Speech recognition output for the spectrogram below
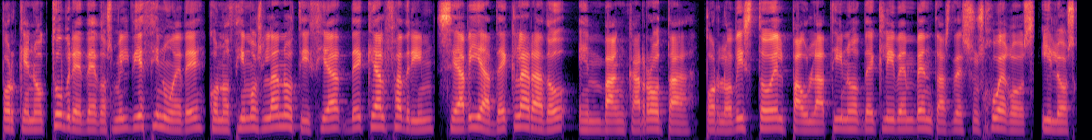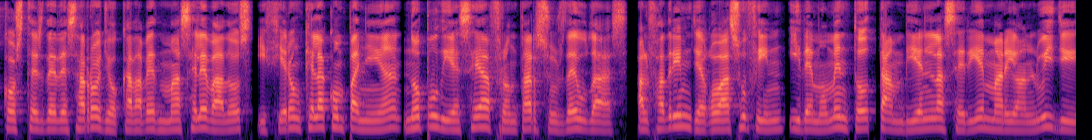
porque en octubre de 2019 conocimos la noticia de que Alpha Dream se había declarado en bancarrota. Por lo visto, el paulatino declive en ventas de sus juegos y los costes de desarrollo cada vez más elevados hicieron que la compañía no pudiese afrontar sus deudas. Alpha Dream llegó a su fin y de momento también la serie Mario Luigi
